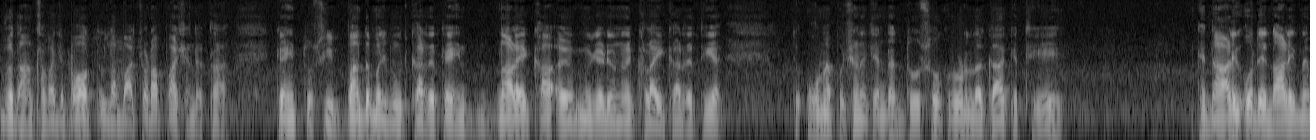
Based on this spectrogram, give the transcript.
ਵਿਧਾਨ ਸਭਾ 'ਚ ਬਹੁਤ ਲੰਬਾ ਚੌੜਾ ਭਾਸ਼ਣ ਦਿੱਤਾ। ਕਿ ਅਸੀਂ ਤੁਸੀਂ ਬੰਦ ਮਜ਼ਬੂਤ ਕਰ ਦਿੱਤੇ, ਅਸੀਂ ਨਾਲੇ ਖਾ- ਜਿਹੜੇ ਉਹਨਾਂ ਨੇ ਖੜਾਈ ਕਰ ਦਿੱਤੀ ਆ। ਤੇ ਉਹ ਮੈਂ ਪੁੱਛਣਾ ਚਾਹੁੰਦਾ 200 ਕਰੋੜ ਲੱਗਾ ਕਿੱਥੇ? ਤੇ ਨਾਲ ਹੀ ਉਹਦੇ ਨਾਲ ਹੀ ਮੈਂ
